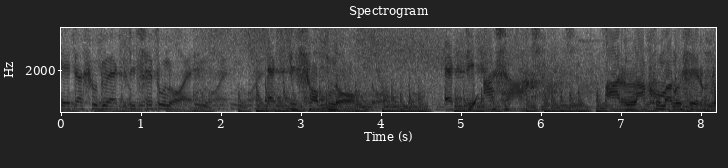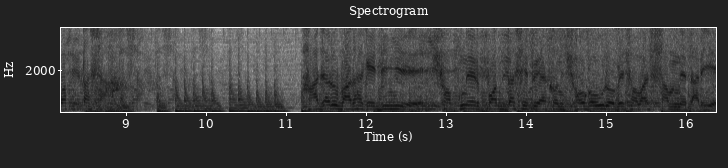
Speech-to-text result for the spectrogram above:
এটা শুধু একটি সেতু নয়, একটি স্বপ্ন, একটি আশা, আর লাখো মানুষের প্রত্যাশা। হাজারো বাধাকে ডিঙিয়ে স্বপ্নের পদ্মা সেতু এখন সগৌরবে সবার সামনে দাঁড়িয়ে।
